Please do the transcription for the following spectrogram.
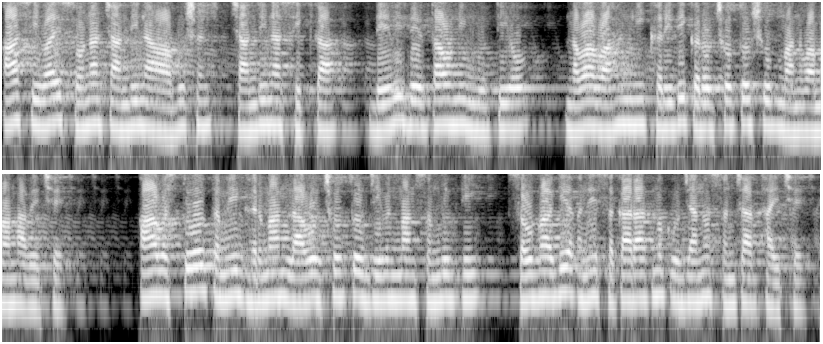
આ સિવાય સોના ચાંદીના આભૂષણ, ચાંદીના સિક્કા, દેવી દેવતાઓની મૂર્તિઓ, નવા વાહનની ખરીદી કરો છો તો શુભ માનવામાં આવે છે. આ વસ્તુઓ તમે ઘરમાં લાવો છો તો જીવનમાં સમૃદ્ધિ, સૌભાગ્ય અને સકારાત્મક ઉર્જાનો સંચાર થાય છે.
